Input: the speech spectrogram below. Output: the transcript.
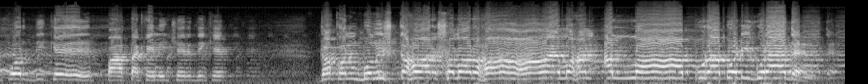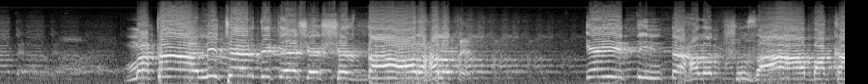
উপর দিকে, পা থাকে, নিচের দিকে। যখন ভূমিষ্ঠ হওয়ার সময় হয়, মহান আল্লাহ পুরা বডি ঘুরা দেন। মাথা নিচের দিকে এসে শেষদার হালতে। এই তিনটা হালত সুজা, বাঁকা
